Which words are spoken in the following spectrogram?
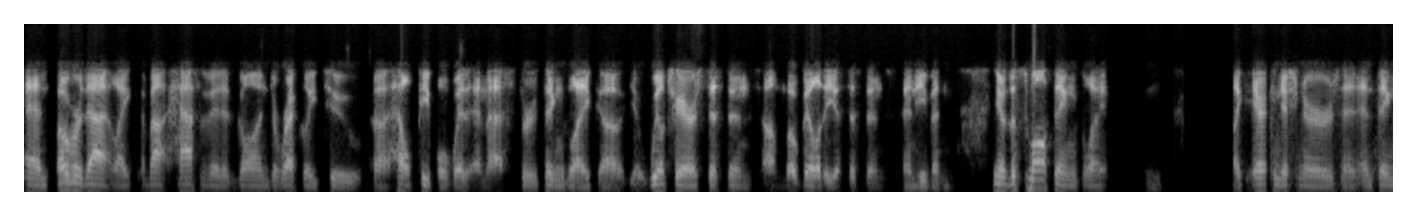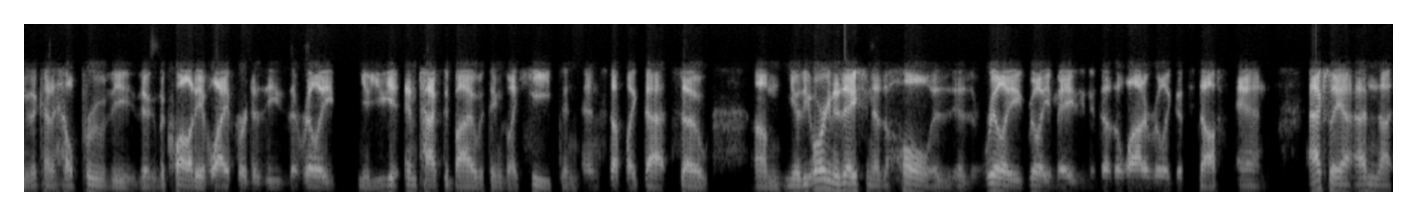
And over that, like about half of it has gone directly to uh, help people with MS through things like uh, you know, wheelchair assistance, um, mobility assistance, and even you know the small things like like air conditioners and, and things that kind of help prove the, the, the quality of life for a disease that really you know you get impacted by with things like heat and, and stuff like that. So um, you know the organization as a whole is is really really amazing. It does a lot of really good stuff and actually, I, am not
